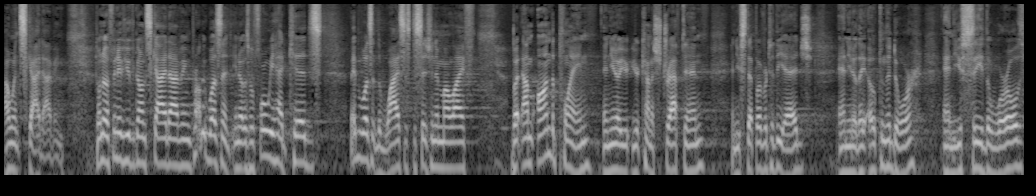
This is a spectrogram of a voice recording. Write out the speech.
I went skydiving. Don't know if any of you have gone skydiving. Probably wasn't, you know, it was before we had kids. Maybe wasn't the wisest decision in my life. But I'm on the plane, and, you know, you're, you're kind of strapped in, and you step over to the edge, and, you know, they open the door, and you see the world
